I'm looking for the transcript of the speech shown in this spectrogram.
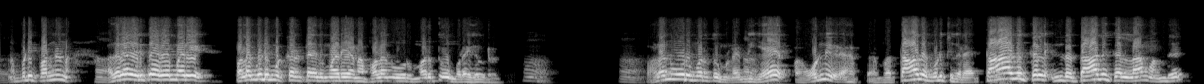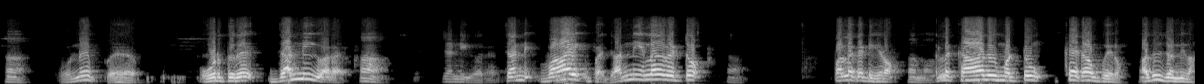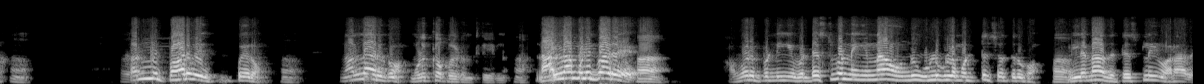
அப்படி பண்ணணும். அதெல்லாம் இருக்கு. அதே மாதிரி பழங்குடி மக்கள்கிட்ட இது மாதிரியான பல நூறு மருத்துவ முறைகள் இருக்கு. பல நூறு மருத்துவ முறை. நீங்க ஒண்ணு தாது முடிச்சுக்கிறேன் தாதுக்கள் இந்த தாதுக்கள்லாம் வந்து ஆ. ஒண்ணு ஒருத்தர் ஜன்னிக்கு வராரு. ஆ. ஜன்னிக்கு வர ஜன்னி வாய் இப்ப ஜன்னி எல்லாம் வெட்டும். பல்ல கட்டிக்கிறோம். இல்ல காது மட்டும் கேட்காம போயிடும் அது ஜன்னி தான். கண்ணு பார்வை போயிடும். நல்லா இருக்கும். முழுக்க போயிடும் நல்லா முழிப்பாரு. அவர் இப்ப நீங்க இப்ப டெஸ்ட் பண்ணீங்கன்னா வந்து உள்ளுக்குள்ள மட்டும் செத்து இருக்கும். இல்லைன்னா அது டெஸ்ட்லயும் வராது.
